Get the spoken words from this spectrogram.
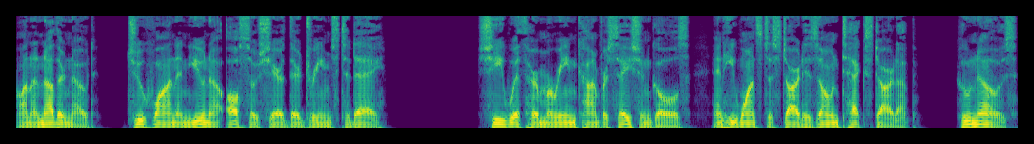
On another note, Juhwan and Yuna also shared their dreams today. She with her marine conversation goals, and he wants to start his own tech startup. Who knows?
